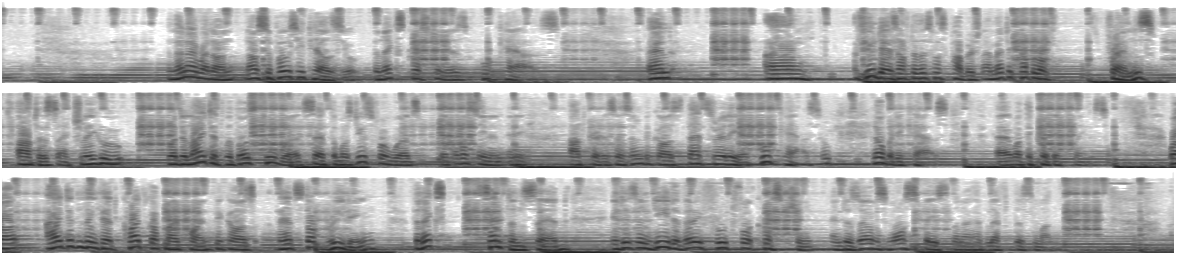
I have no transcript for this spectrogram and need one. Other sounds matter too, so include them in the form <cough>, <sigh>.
And then I went on, now suppose he tells you, the next question is, who cares? And um, a few days after this was published, I met a couple of friends, artists actually, who were delighted with those two words, said the most useful words they've ever seen in any art criticism, because that's really it. Who cares? Who, nobody cares uh, what the critic thinks. Well, I didn't think they had quite got my point because they had stopped reading. The next sentence said, It is indeed a very fruitful question and deserves more space than I have left this month.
